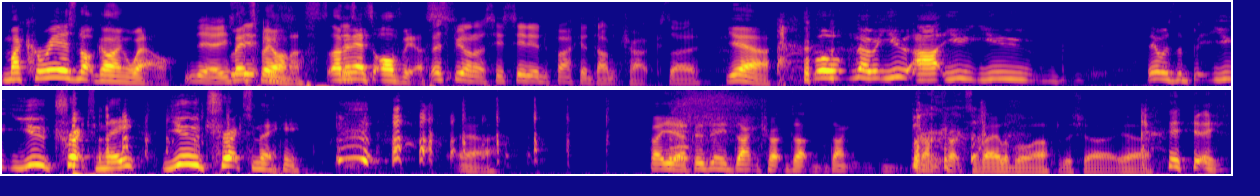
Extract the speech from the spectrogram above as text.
my career's not going well. Yeah, Let's said- be honest. I mean, that's obvious. Let's be honest. He said he'd fuck a dump truck. So Yeah. Well, no, but you are you you. There was the you you tricked me. You tricked me. Yeah. But yeah, if there's any dunk truck dunk, dunk dump trucks available after the show, yeah, he's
